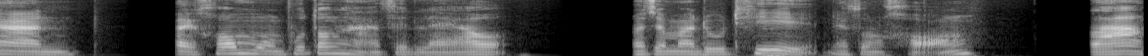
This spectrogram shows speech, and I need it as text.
งานใส่ข้อมูลผู้ต้องหาเสร็จแล้ว เราจะมาดูที่ในส่วนของกลาง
